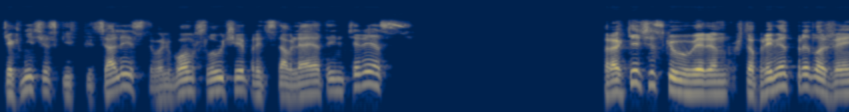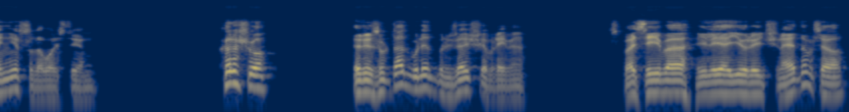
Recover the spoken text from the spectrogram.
технический специалист в любом случае представляет интерес. Практически уверен, что примет предложение с удовольствием. Хорошо. Результат будет в ближайшее время. Спасибо, Илья Юрьевич, на этом все.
